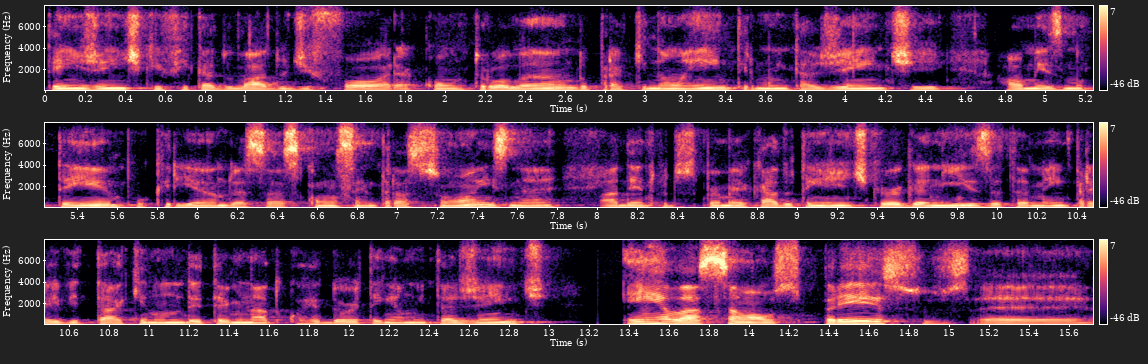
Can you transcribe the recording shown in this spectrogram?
Tem gente que fica do lado de fora controlando para que não entre muita gente ao mesmo tempo, criando essas concentrações, né? Lá dentro do supermercado tem gente que organiza também para evitar que num determinado corredor tenha muita gente. Em relação aos preços, é,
